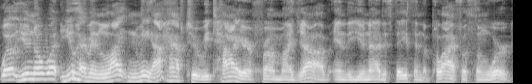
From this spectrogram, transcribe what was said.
Well, you know what? You have enlightened me. I have to retire from my job in the United States and apply for some work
